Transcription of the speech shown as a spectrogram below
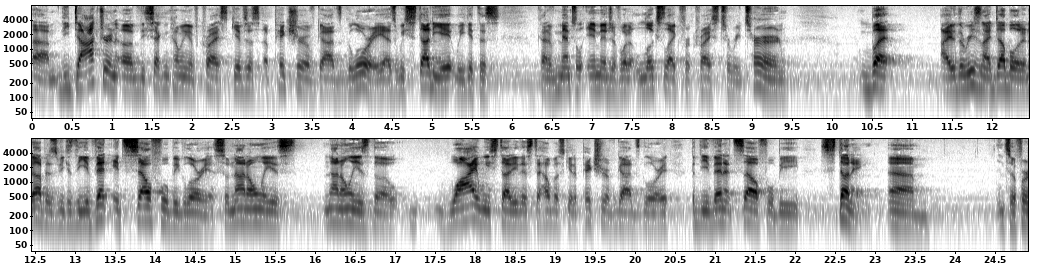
um, the doctrine of the second coming of Christ gives us a picture of God's glory. As we study it, we get this kind of mental image of what it looks like for Christ to return. But I, the reason I doubled it up is because the event itself will be glorious. So not only is not only is the why we study this to help us get a picture of God's glory, but the event itself will be stunning. Um, and so 1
